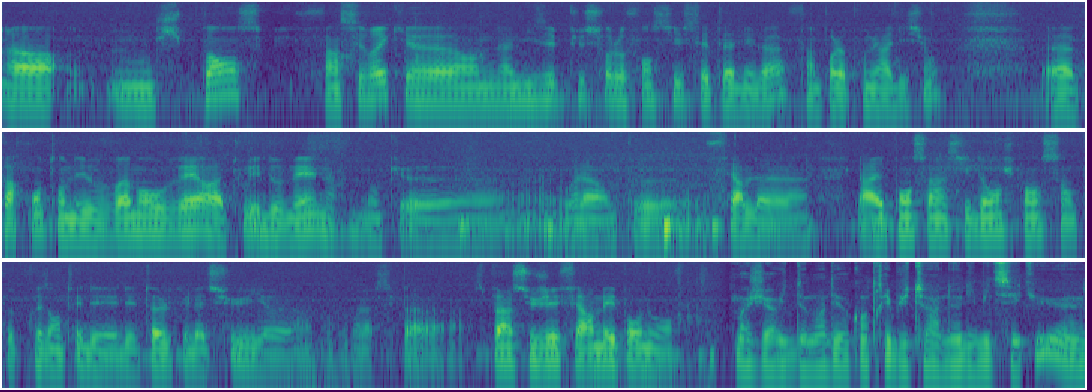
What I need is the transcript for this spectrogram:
Alors, hum, je pense, enfin, c'est vrai qu'on a misé plus sur l'offensive cette année-là, enfin pour la première édition. Euh, par contre, on est vraiment ouvert à tous les domaines, donc euh, voilà, on peut faire la- réponse à incident, je pense, on peut présenter des, talks là-dessus. Voilà, c'est pas, pas un sujet fermé pour nous. Fait. Moi, j'ai envie de demander aux contributeurs à nos limites sécu, euh,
